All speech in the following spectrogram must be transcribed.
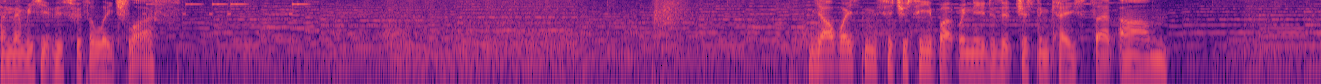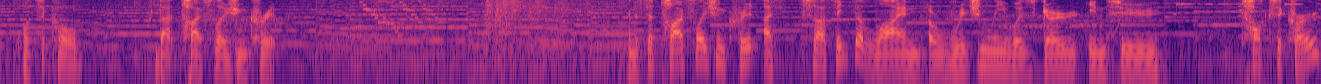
And then we hit this with a Leech Life. We are wasting the citrus here, but we needed it just in case that, um... What's it called? That Typhlosion crit. And it's a Typhlosion crit. I so I think the line originally was go into Toxicroak.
